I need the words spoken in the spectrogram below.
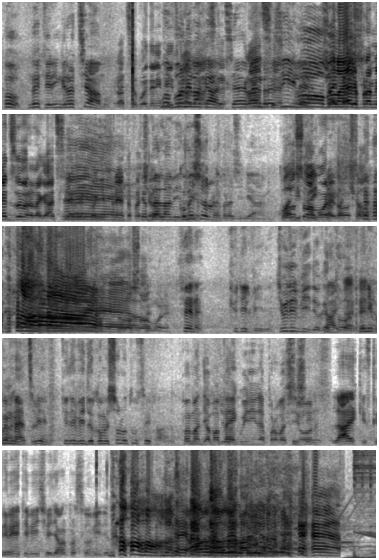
Oh, noi ti ringraziamo. Grazie a voi Ma dell'invito buone ragazzi. vacanze, eh, vai in Grazie. Brasile. Oh, C'ho l'aereo fra mezz'ora ragazzi, Eh, con di fretta Che facciamo. bella vita. Come che sono i brasiliani? Non lo so amore, non lo so. Ah, Non eh, lo so amore. Bene, chiudi il video. Chiudi il video, Vai, Gattone. vieni qui in mezzo, vieni. Chiudi il video come solo tu sai fare. Poi mandiamo a Penguin in approvazione. Like, iscrivetevi, ci vediamo al prossimo video. No, vabbè, no, vabbè, vabbè.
